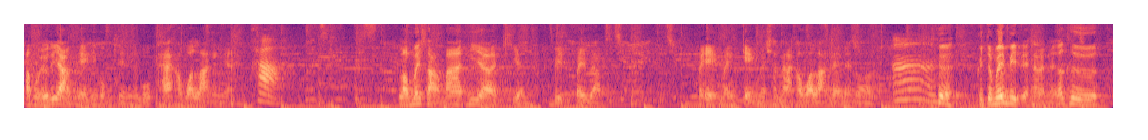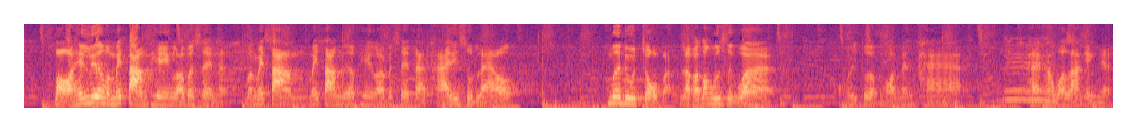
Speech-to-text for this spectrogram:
อะผมยกตัวอย่างเพลงที่ผมเขียนสมมติแพ้คำว่ารักอย่างเงี้ยค่ะ เราไม่สามารถที่จะเขียนบิดไปแบบพระเอกแม่งเก่งแล้วชนะคำว่ารักได้แน่นอน อ่า คือจะไม่บิดในขนาดนั้นก็คือ ต่อให้เรื่องมันไม่ตามเพลงร้อยเปอร์เซ็นต์อะมันไม่ตามไม่ตามเนื้อเพลงร้อยเปอร์เซ็นต์แต่ท้ายที่สุดแล้ว เมื่อดูจบอะเราก็ต้องรู้สึกว่าโอ้ยตัวละครแม่งแพ้อืม แพ้คำว่ารักอย่างเงี้ย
